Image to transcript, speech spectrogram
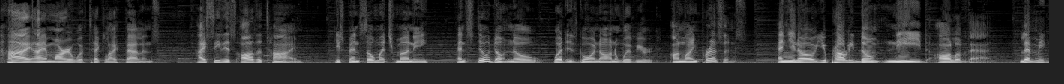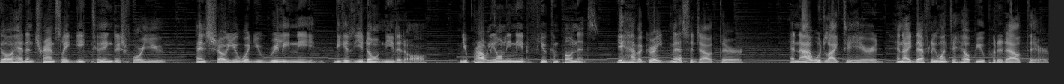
Hi, I am Mario with Tech Life Balance. I see this all the time. You spend so much money and still don't know what is going on with your online presence. And you know, you probably don't need all of that. Let me go ahead and translate Geek to English for you and show you what you really need because you don't need it all. You probably only need a few components. You have a great message out there, and I would like to hear it, and I definitely want to help you put it out there.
